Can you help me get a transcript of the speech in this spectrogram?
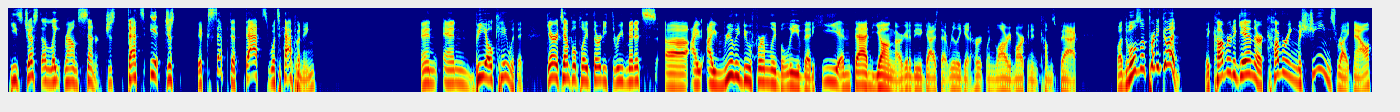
He's just a late round center. Just that's it. Just accept that that's what's happening and and be okay with it. Garrett Temple played 33 minutes. Uh, I I really do firmly believe that he and Thad Young are going to be the guys that really get hurt when Lauri Markkanen comes back. But the Bulls look pretty good. They covered again. They're covering machines right now,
